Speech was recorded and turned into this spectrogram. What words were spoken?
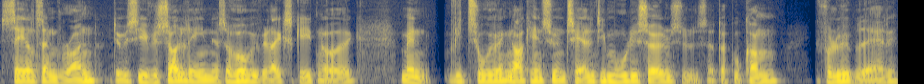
sales and run. Det vil sige, at vi solgte en, og så håber vi, at der ikke skete noget. Ikke? Men vi tog jo ikke nok hensyn til alle de mulige serviceydelser, der kunne komme i forløbet af det.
